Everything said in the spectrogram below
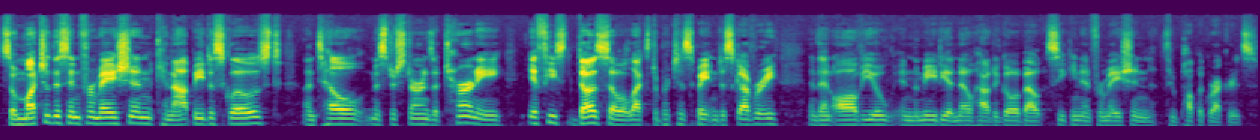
So much of this information cannot be disclosed until Mr. Sterns' attorney, if he does so, elects to participate in discovery, and then all of you in the media know how to go about seeking information through public records.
